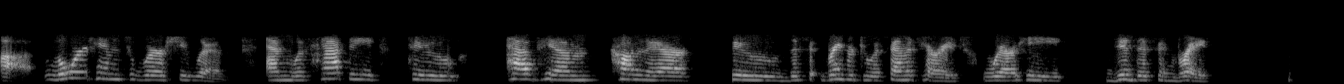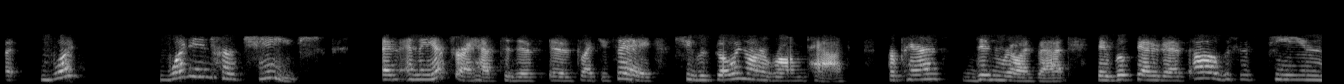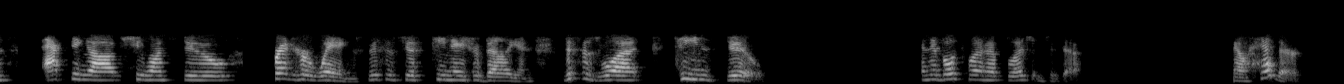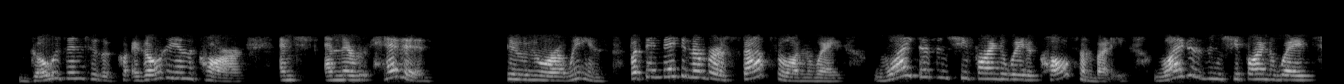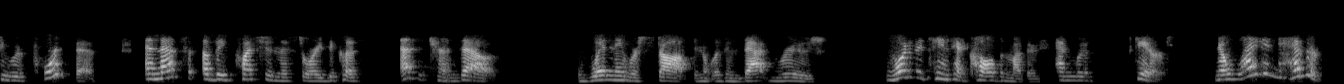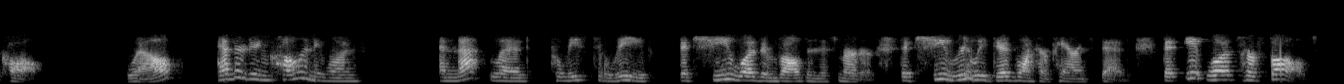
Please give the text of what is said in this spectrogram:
uh, lured him to where she lives? and was happy to have him come there to the, bring her to a cemetery where he did this embrace. But what what in her changed? And and the answer I have to this is like you say, she was going on a wrong path. Her parents didn't realize that. They looked at it as, oh, this is teen acting up. She wants to spread her wings. This is just teenage rebellion. This is what teens do. And they both went up bludgeoned to death. Now Heather goes into the is already in the car and and they're headed to New Orleans, but they make a number of stops along the way. Why doesn't she find a way to call somebody? Why doesn't she find a way to report this? And that's a big question in this story because, as it turns out, when they were stopped, and it was in Baton Rouge, one of the teens had called the mother and was scared. Now, why didn't Heather call? Well, Heather didn't call anyone, and that led police to believe that she was involved in this murder, that she really did want her parents dead, that it was her fault.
